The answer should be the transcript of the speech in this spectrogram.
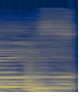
space.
